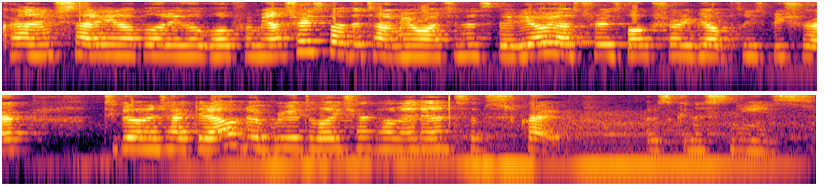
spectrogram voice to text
Currently I'm setting and uploading the vlog from yesterday's by the time you're watching this video. Yesterday's vlog should already be up. Please be sure to go and check it out. Don't forget to like, share, comment, and subscribe. I was gonna sneeze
